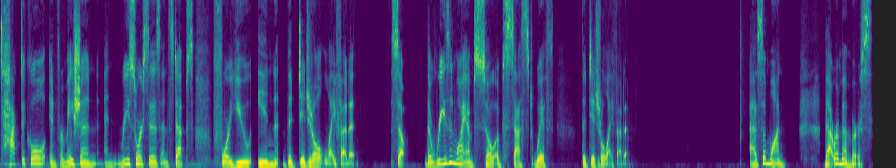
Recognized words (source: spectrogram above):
tactical information and resources and steps for you in the digital life edit. So the reason why I'm so obsessed with the digital life edit as someone that remembers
